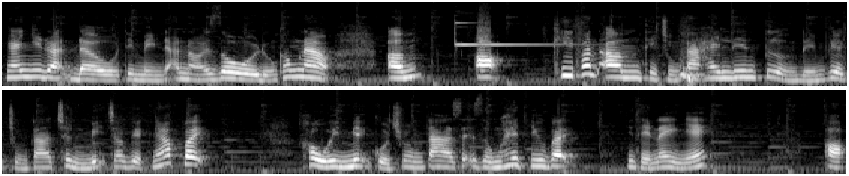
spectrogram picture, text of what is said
Ngay như đoạn đầu thì mình đã nói rồi đúng không nào? Ấm ọ khi phát âm thì chúng ta hay liên tưởng đến việc chúng ta chuẩn bị cho việc ngáp vậy. Khẩu hình miệng của chúng ta sẽ giống hệt như vậy, như thế này nhé. Ọ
